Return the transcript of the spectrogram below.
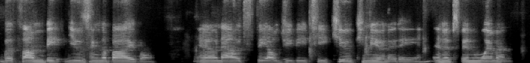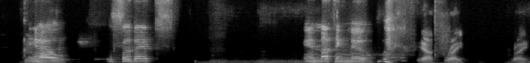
the thumb be, using the Bible. You know, now it's the LGBTQ community and it's been women. Mm. You know, so that's and nothing new. yeah, right. Right.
